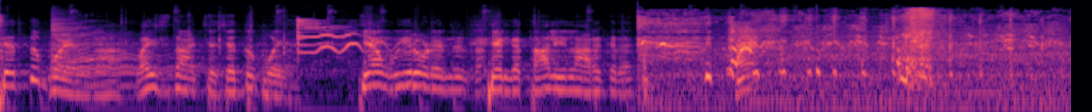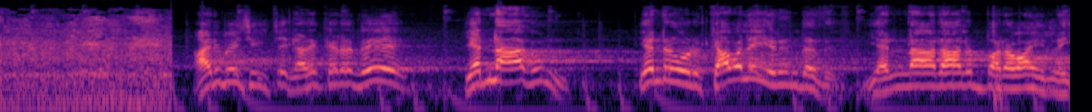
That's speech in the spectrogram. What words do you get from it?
செத்து போயா வயசு தான் ஆச்சு செத்து போய ஏன் உயிரோட இருந்து எங்க தாலியெல்லாம் அறக்குற? அறுவை சிகிச்சை நடக்கிறது. என்ன ஆகும் என்ற ஒரு கவலை இருந்தது. என்னானாலும் பரவாயில்லை.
